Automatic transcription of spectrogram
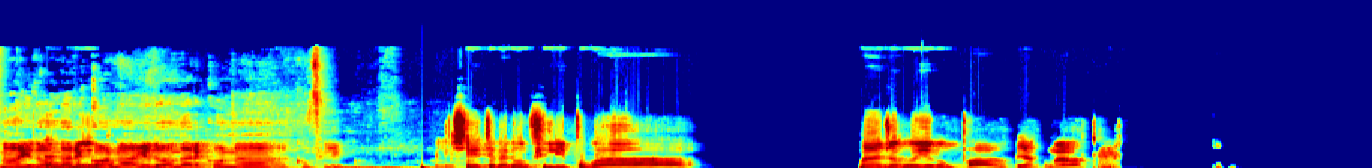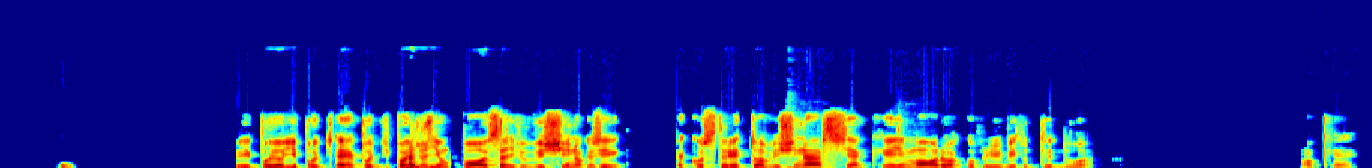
No, io devo Eh, andare con, io devo andare con, con Filippo. Sì, te vai con Filippo qua. Me la gioco io con Paolo, vediamo come va. Filippo, io gli pog- eh, pog- poggiagli un po' e stagli più vicino, così è costretto a avvicinarsi anche il Moro a coprirvi tutti e due. Ok. E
